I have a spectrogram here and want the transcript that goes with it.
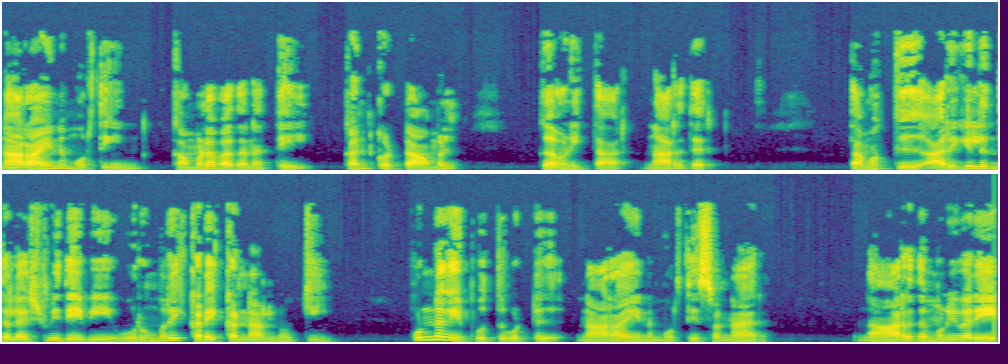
நாராயணமூர்த்தியின் கமலவதனத்தை கண்கொட்டாமல் கவனித்தார் நாரதர். தமக்கு அருகிலிருந்த லட்சுமி தேவியை ஒருமுறை கடைக்கண்ணால் நோக்கி புன்னகை பூத்துவிட்டு நாராயணமூர்த்தி சொன்னார் நாரத முனிவரே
